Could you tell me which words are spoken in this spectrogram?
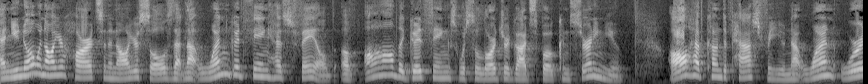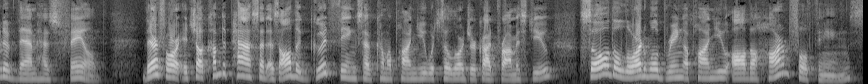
And you know in all your hearts and in all your souls that not one good thing has failed of all the good things which the Lord your God spoke concerning you. All have come to pass for you, not one word of them has failed. Therefore, it shall come to pass that as all the good things have come upon you, which the Lord your God promised you, so the Lord will bring upon you all the harmful things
